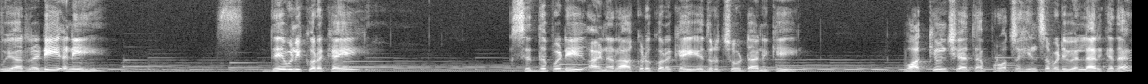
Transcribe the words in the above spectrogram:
వీఆర్ రెడీ అని దేవుని కొరకై సిద్ధపడి ఆయన రాకడ కొరకై ఎదురు చూడటానికి వాక్యం చేత ప్రోత్సహించబడి వెళ్ళారు కదా?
